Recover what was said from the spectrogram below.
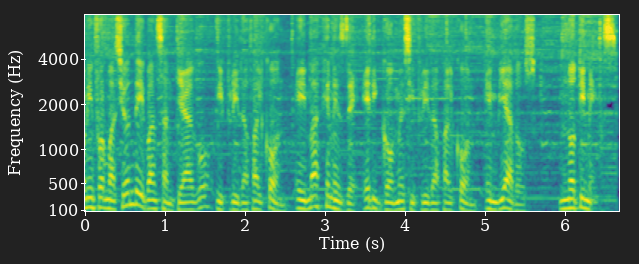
Con información de Iván Santiago y Frida Falcón e imágenes de Eric Gómez y Frida Falcón enviados Notimex.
